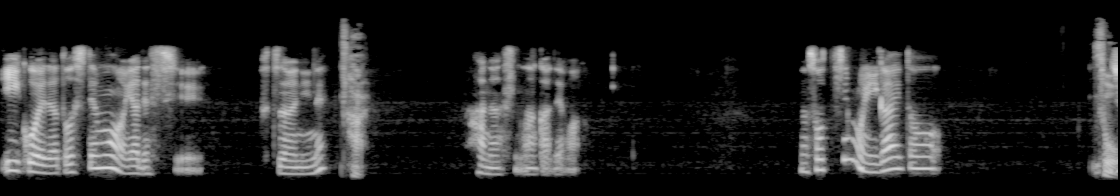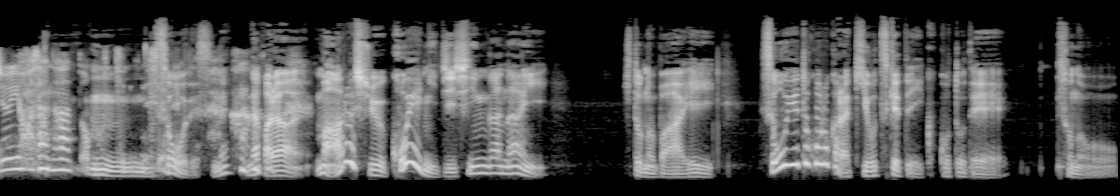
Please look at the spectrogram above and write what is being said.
いい声だとしても嫌ですし、普通にね、はい。話す中では。そっちも意外とそう。重要だなと思ってるん、ですよね。そうですね。だから、まあ、ある種、声に自信がない人の場合、そういうところから気をつけていくことで、その、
